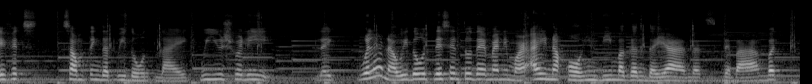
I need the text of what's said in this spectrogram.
if it's something that we don't like, we usually like wala na, we don't listen to them anymore. Ay nako, hindi maganda 'yan. That's 'di ba? But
